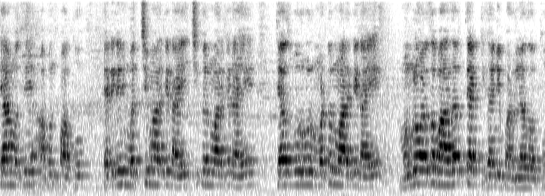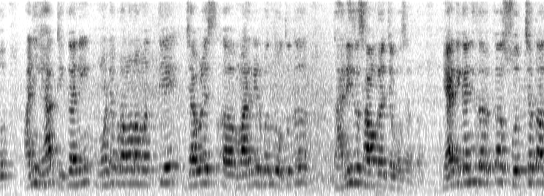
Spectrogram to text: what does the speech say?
त्यामध्ये आपण पाहतो त्या ठिकाणी मच्छी मार्केट आहे चिकन मार्केट आहे त्याचबरोबर मटन मार्केट आहे. मंगळवारचा बाजार त्या ठिकाणी भरला जातो. आणि ह्या ठिकाणी मोठ्या प्रमाणामध्ये ज्यावेळेस मार्केट बंद होतं तर घाणीचं साम्राज्य पसरतं. या ठिकाणी जर का स्वच्छता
